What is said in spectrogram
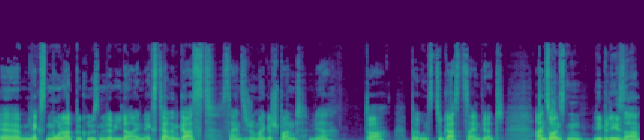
Ähm, nächsten Monat begrüßen wir wieder einen externen Gast. Seien Sie schon mal gespannt, wer da bei uns zu Gast sein wird. Ansonsten, liebe Lisa,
